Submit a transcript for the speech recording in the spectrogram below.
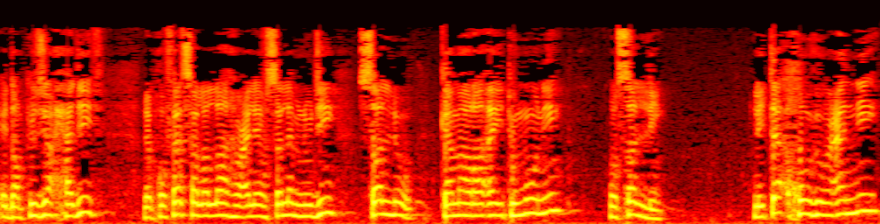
Et dans plusieurs hadiths, le prophète nous dit Sallu kama ra'aytumuni anni.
